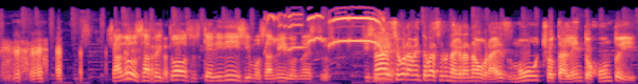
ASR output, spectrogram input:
Saludos afectuosos, queridísimos amigos nuestros. Sí, No, y señor. seguramente va a ser una gran obra, es mucho talento junto y,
